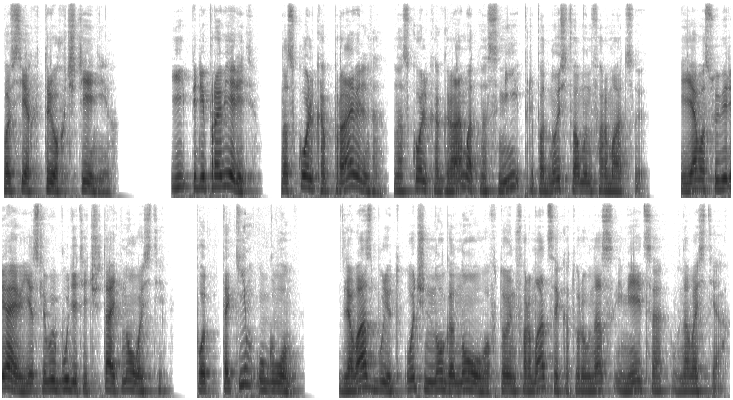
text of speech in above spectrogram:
во всех трех чтениях, и перепроверить, насколько правильно, насколько грамотно СМИ преподносит вам информацию. И я вас уверяю, если вы будете читать новости под таким углом, для вас будет очень много нового в той информации, которая у нас имеется в новостях.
